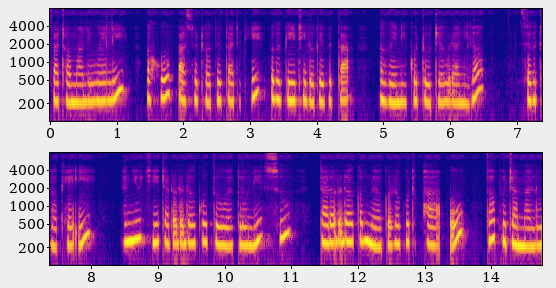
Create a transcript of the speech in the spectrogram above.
စာထော်မလီဝဲလီအခုပါဆုတော်တုတတကေပကကေတီလိုကေပတာအဂိနီကိုတိုတဲဝဒနီလောစကတော်ခဲဤအန်ယူဂျီတတော်တော်ကိုတိုဝဲကလိုနီစုတာတော်တော်ကမ္နကရပုတ်ဖာအိုတော့ဖူတမလူ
